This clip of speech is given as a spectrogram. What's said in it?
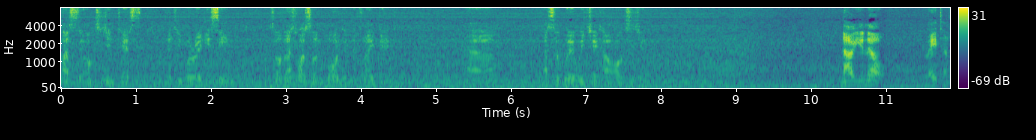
pass the oxygen test that you've already seen. So that's what's on board in the flight deck. Uh, that's where we check our oxygen. Now you know. Later.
